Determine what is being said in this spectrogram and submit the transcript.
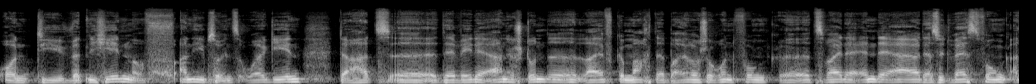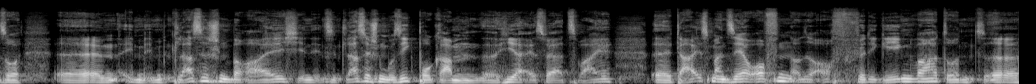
Und die wird nicht jedem auf Anhieb so ins Ohr gehen. Da hat äh, der WDR eine Stunde live gemacht, der Bayerische Rundfunk, äh, zwei der NDR, der Südwestfunk. Also äh, im, im klassischen Bereich, in diesen klassischen Musikprogrammen, äh, hier SWR 2, äh, da ist man sehr offen, also auch für die Gegenwart und äh,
